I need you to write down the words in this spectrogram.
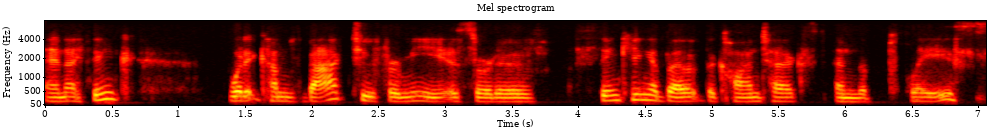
and i think what it comes back to for me is sort of thinking about the context and the place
